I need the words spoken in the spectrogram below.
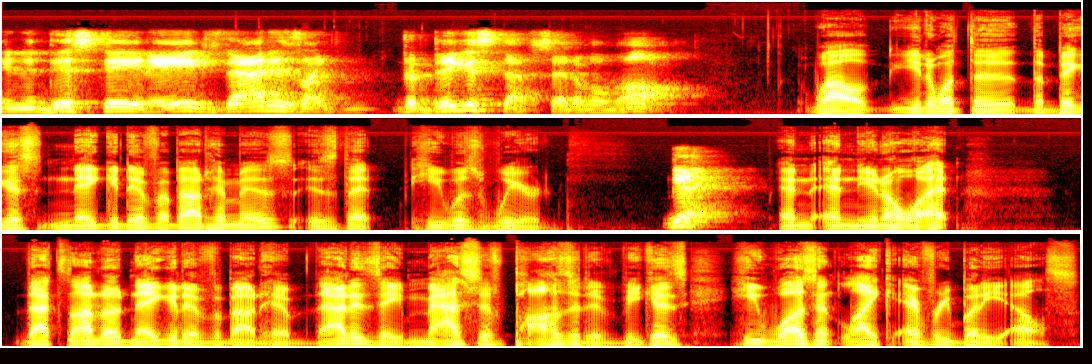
and in this day and age, that is like the biggest upset of them all. Well you know what the the biggest negative about him is is that he was weird Yeah. And and you know what? That's not a negative about him. That is a massive positive because he wasn't like everybody else.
